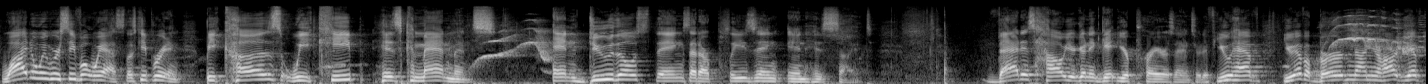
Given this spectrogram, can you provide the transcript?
Why do we receive what we ask? Let's keep reading. Because we keep his commandments and do those things that are pleasing in his sight. That is how you're going to get your prayers answered. If you have you have a burden on your heart, you have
